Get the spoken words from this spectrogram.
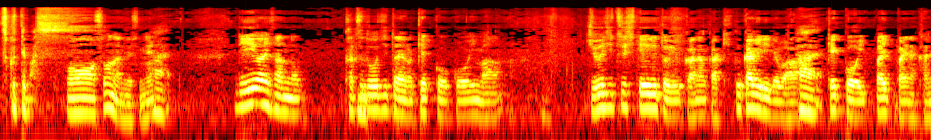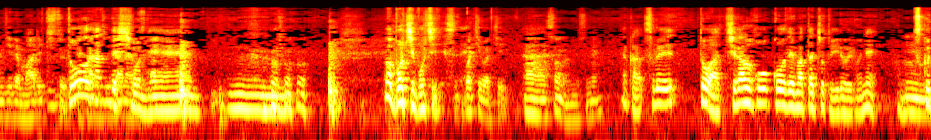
作ってます。ああ、そうなんですね。はい。DY さんの活動自体は結構こう今、充実しているというか、なんか聞く限りでは、はい結構いっぱいいっぱいな感じでもありつつどうなんでしょう。ね。うーん。まあ、ぼちぼちですねぼ。ちぼち。ああ、そうなんですね。なんか、それとは違う方向でまたちょっといろいろね、うん作っ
